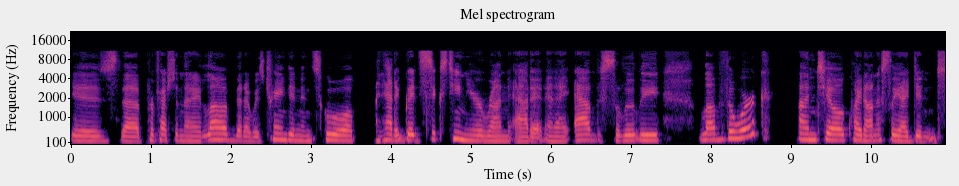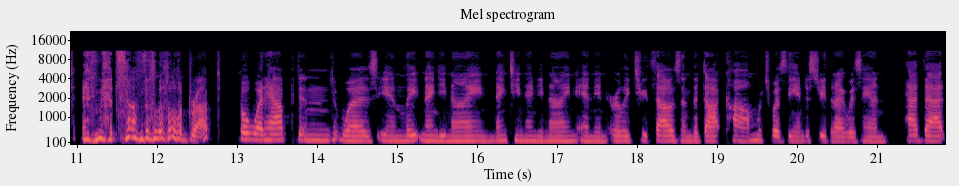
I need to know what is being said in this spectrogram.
is the profession that I love, that I was trained in in school. I had a good 16 year run at it and I absolutely loved the work until quite honestly I didn't. And that sounds a little abrupt. But what happened was in late 99, 1999 and in early 2000, the dot com, which was the industry that I was in, had that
